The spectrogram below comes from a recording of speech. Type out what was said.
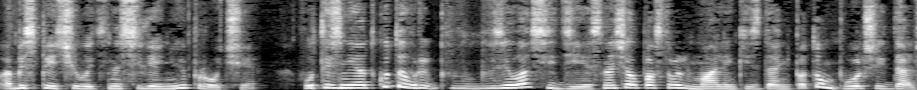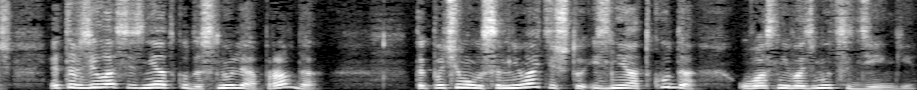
обеспечивать населению и прочее. Вот из ниоткуда взялась идея. Сначала построили маленькие здания, потом больше и дальше. Это взялась из ниоткуда, с нуля, правда? Так почему вы сомневаетесь, что из ниоткуда у вас не возьмутся деньги?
